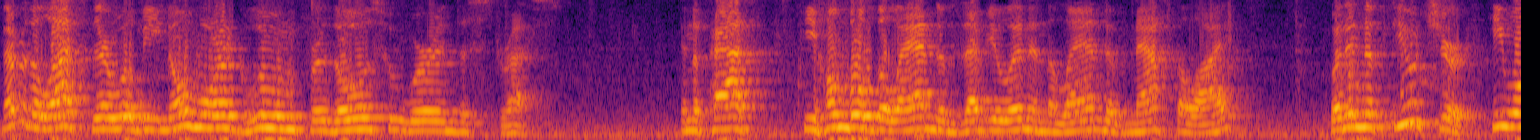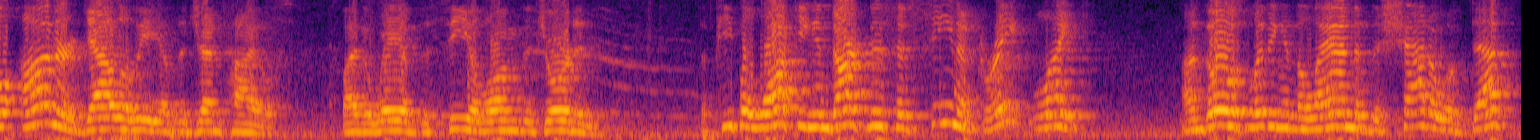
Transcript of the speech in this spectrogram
Nevertheless, there will be no more gloom for those who were in distress. In the past, he humbled the land of Zebulun and the land of Naphtali. But in the future, he will honor Galilee of the Gentiles by the way of the sea along the Jordan. The people walking in darkness have seen a great light. On those living in the land of the shadow of death,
